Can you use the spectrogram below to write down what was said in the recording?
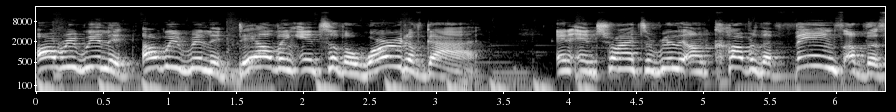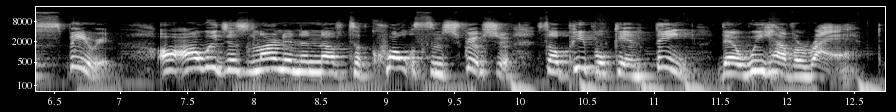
Are we really are we really delving into the word of God and, and trying to really uncover the things of the spirit? Or are we just learning enough to quote some scripture so people can think that we have arrived?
